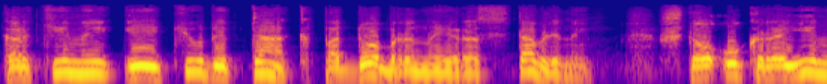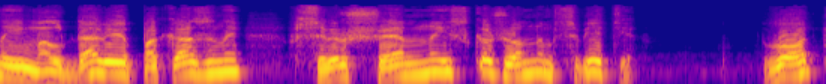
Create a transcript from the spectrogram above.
Картины и этюды так подобраны и расставлены, что Украина и Молдавия показаны в совершенно искаженном свете. Вот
